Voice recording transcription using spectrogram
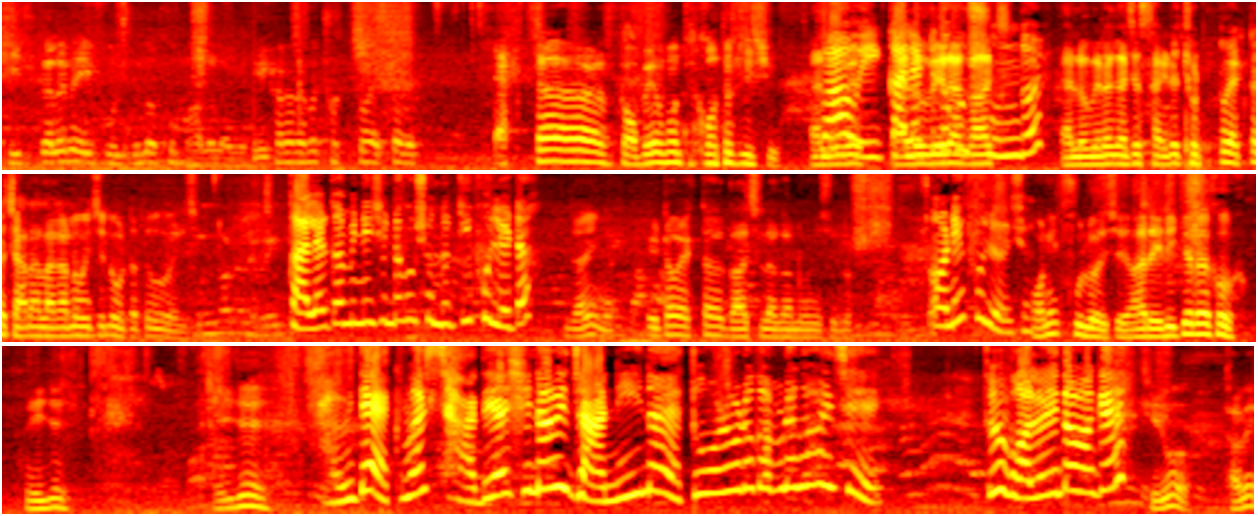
শীতকালে না এই ফুলগুলো খুব ভালো লাগে। এখানে দেখো ছোট্ট একটা একটা টবের মধ্যে কত কিছু? অ্যালোভেরা গাছ সুন্দর। অ্যালোভেরা গাছের সাইডে ছোট্ট একটা চারা লাগানো হয়েছিল ওটাতেও হয়েছে। কালার কম্বিনেশনটা খুব সুন্দর। কি ফুল এটা? জানি না এটাও একটা গাছ লাগানো হয়েছিল। অনেক ফুল হয়েছে। অনেক ফুল হয়েছে। আর এদিকে দেখো এই যে এই যে। আমি তো এক মাস ছাদে আসি না আমি জানি না এত বড় বড় কামরাঙা হয়েছে। তুমি বলনি তো আমাকে? ছিড়বো? খাবে?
